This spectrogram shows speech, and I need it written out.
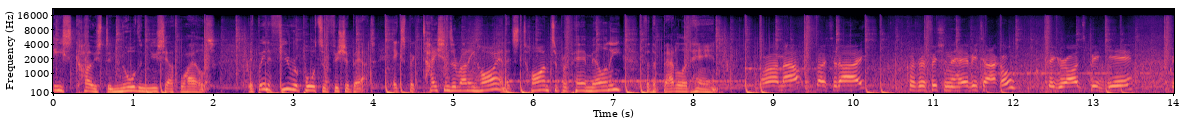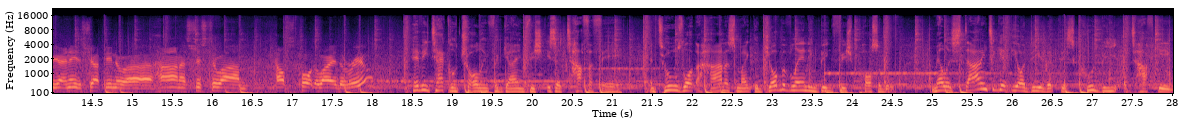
east coast in northern New South Wales. There've been a few reports of fish about. Expectations are running high and it's time to prepare Melanie for the battle at hand. All right, Mel. So today, because we're fishing the heavy tackle, big rods, big gear, we're going to need to strap into a harness just to um, help support the weight of the reel. Heavy tackle trolling for game fish is a tough affair, and tools like the harness make the job of landing big fish possible. Mel is starting to get the idea that this could be a tough gig.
